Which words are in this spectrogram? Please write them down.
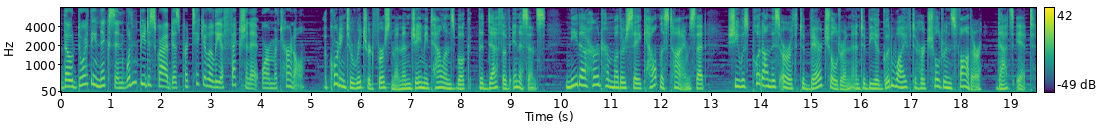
though Dorothy Nixon wouldn't be described as particularly affectionate or maternal. According to Richard Firstman and Jamie Talan's book, The Death of Innocence, Nita heard her mother say countless times that she was put on this earth to bear children and to be a good wife to her children's father. That's it.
